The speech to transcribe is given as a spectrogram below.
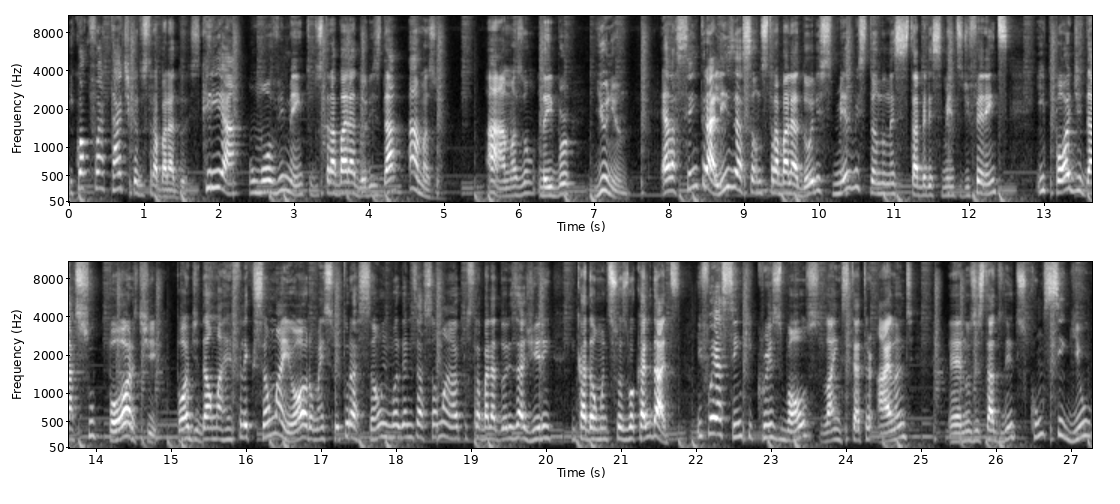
E qual foi a tática dos trabalhadores? Criar um movimento dos trabalhadores da Amazon. A Amazon Labor Union. Ela centraliza a ação dos trabalhadores, mesmo estando nesses estabelecimentos diferentes, e pode dar suporte, pode dar uma reflexão maior, uma estruturação e uma organização maior para os trabalhadores agirem em cada uma de suas localidades. E foi assim que Chris Balls, lá em Staten Island, eh, nos Estados Unidos, conseguiu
